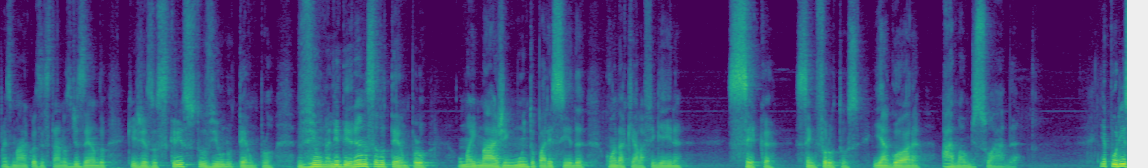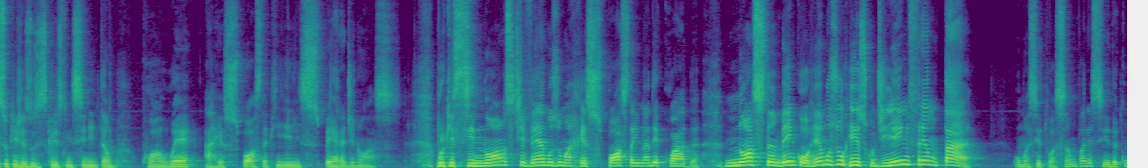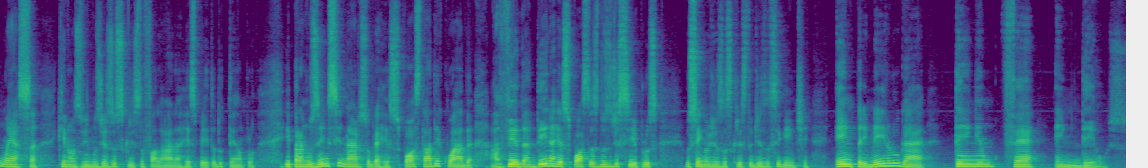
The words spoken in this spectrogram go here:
mas Marcos está nos dizendo que Jesus Cristo viu no templo, viu na liderança do templo uma imagem muito parecida com a daquela figueira, seca, sem frutos e agora amaldiçoada. E é por isso que Jesus Cristo ensina então qual é a resposta que ele espera de nós. Porque se nós tivermos uma resposta inadequada, nós também corremos o risco de enfrentar uma situação parecida com essa que nós vimos Jesus Cristo falar a respeito do templo. E para nos ensinar sobre a resposta adequada, a verdadeira resposta dos discípulos, o Senhor Jesus Cristo diz o seguinte: em primeiro lugar, tenham fé em Deus.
